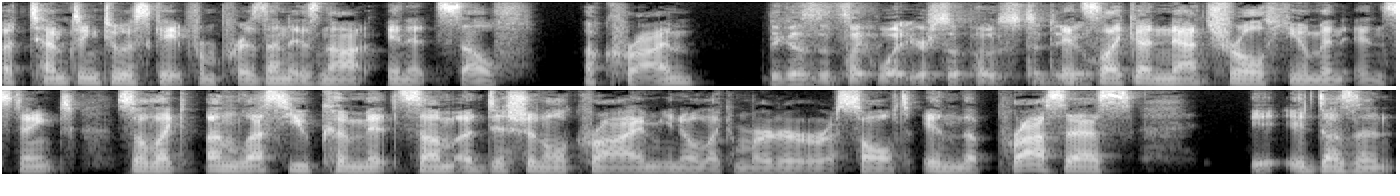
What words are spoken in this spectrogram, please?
attempting to escape from prison is not in itself a crime because it's like what you're supposed to do. It's like a natural human instinct. So like unless you commit some additional crime, you know, like murder or assault in the process, it, it doesn't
